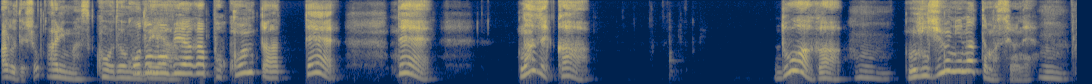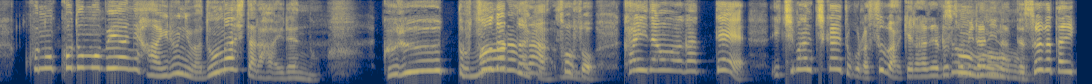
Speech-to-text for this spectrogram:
あるでしょ？あります。子供部子屋。供部屋がポコンとあって、で、なぜか、ドアがうん。二重になってますよね。うん。この子供部屋に入るにはどないしたら入れんの？ぐるーっと、普通だったら、そうそう、階段を上がって、一番近いところはすぐ開けられる扉になって、それが大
